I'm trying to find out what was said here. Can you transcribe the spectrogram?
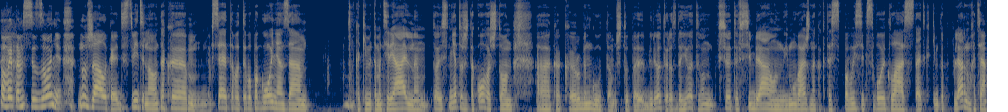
в этом сезоне, ну, жалко, действительно, он так, эм, вся эта вот его погоня за каким-то материальным. То есть нет уже такого, что он э, как Робин Гуд там что-то берет и раздает. Он все это в себя, он, ему важно как-то повысить свой класс, стать каким-то популярным, хотя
